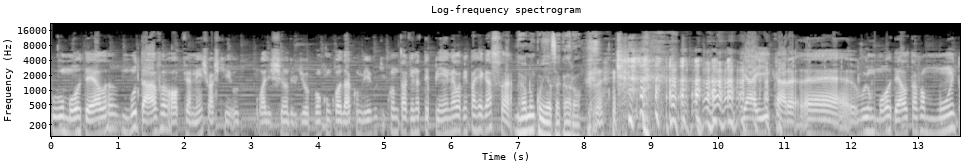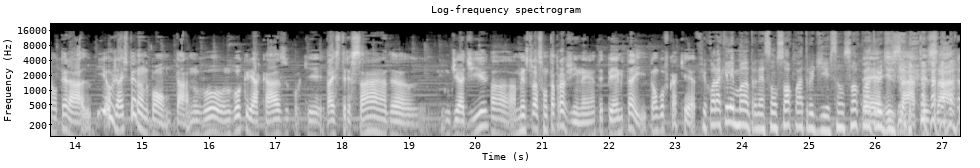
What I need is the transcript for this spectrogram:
o humor dela mudava, obviamente. Eu acho que o o Alexandre e o Diogo vão concordar comigo que quando tá vindo a TPM, ela vem para arregaçar. Eu não conheço a Carol. e aí, cara, é, o humor dela tava muito alterado. E eu já esperando, bom, tá, não vou, não vou criar caso porque tá estressada, no dia a dia, a, a, menstruação tá pra vir, né? A TPM tá aí, então vou ficar quieto. Ficou naquele mantra, né? São só quatro dias, são só quatro é, dias. Exato, exato.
